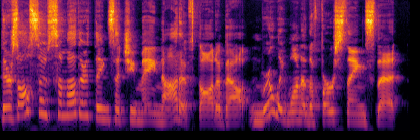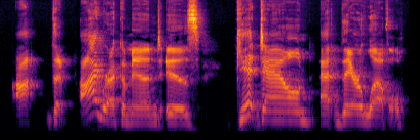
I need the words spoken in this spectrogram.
there's also some other things that you may not have thought about. And really one of the first things that I that I recommend is get down at their level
